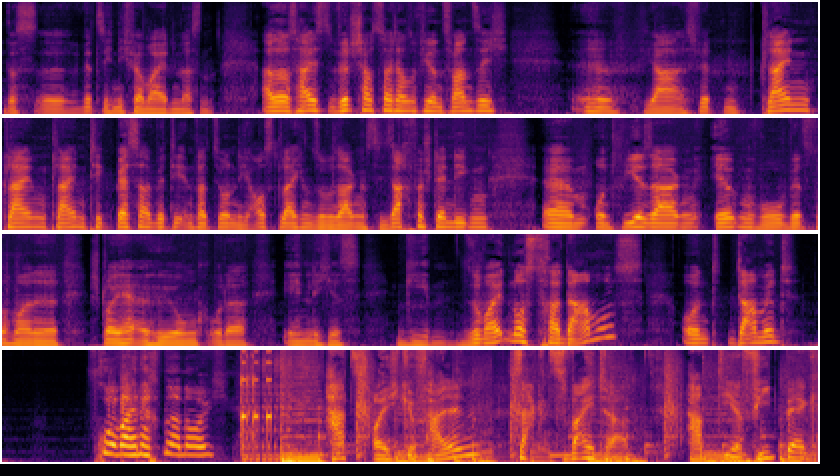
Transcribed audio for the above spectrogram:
Das äh, wird sich nicht vermeiden lassen. Also das heißt, Wirtschaft 2024, äh, ja, es wird einen kleinen, kleinen, kleinen Tick besser, wird die Inflation nicht ausgleichen, so sagen es die Sachverständigen. Ähm, und wir sagen, irgendwo wird es nochmal eine Steuererhöhung oder ähnliches geben. Soweit Nostradamus und damit frohe Weihnachten an euch. Hat's euch gefallen? Sagt's weiter. Habt ihr Feedback?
